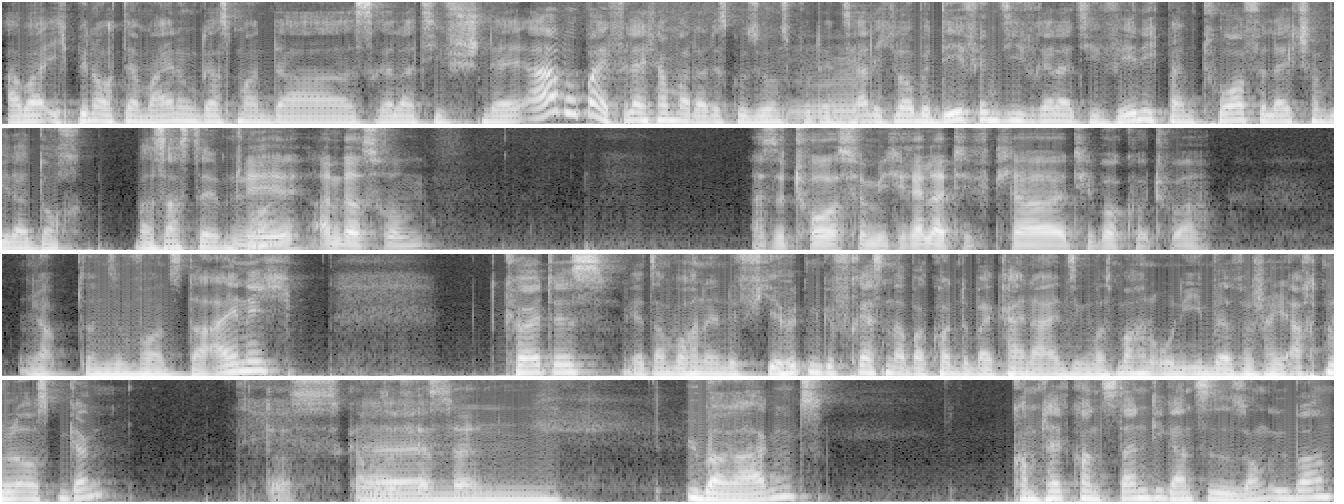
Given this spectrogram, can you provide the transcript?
aber ich bin auch der Meinung, dass man das relativ schnell. Ah, wobei, vielleicht haben wir da Diskussionspotenzial. Mhm. Ich glaube, defensiv relativ wenig, beim Tor vielleicht schon wieder doch. Was sagst du im Tor? Nee, andersrum. Also Tor ist für mich relativ klar Tibor Courtois. Ja, dann sind wir uns da einig. Curtis, jetzt am Wochenende vier Hütten gefressen, aber konnte bei keiner einzigen was machen. Ohne ihn wäre es wahrscheinlich 8-0 ausgegangen. Das kann man so ähm, festhalten. Überragend. Komplett konstant die ganze Saison über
